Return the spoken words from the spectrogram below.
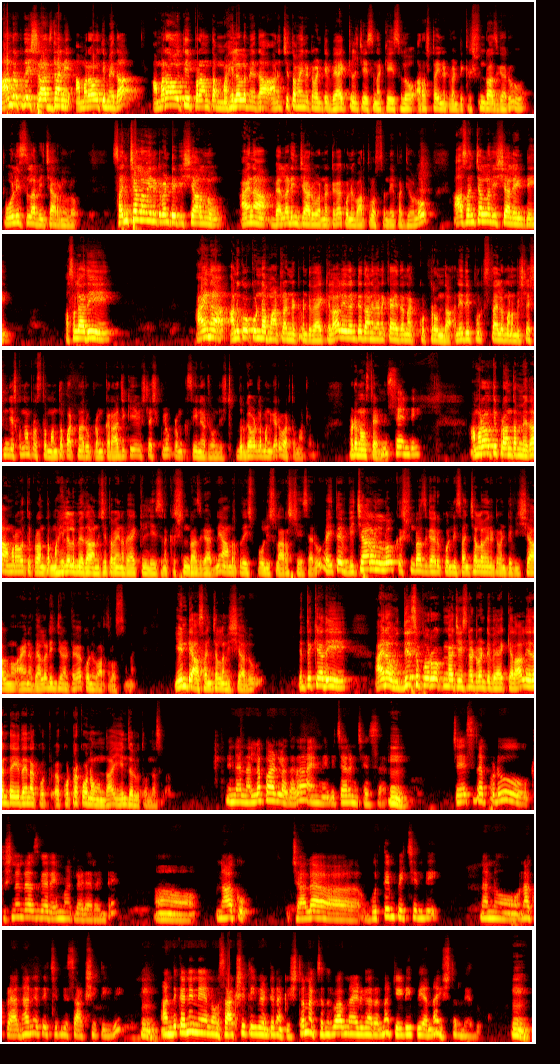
ఆంధ్రప్రదేశ్ రాజధాని అమరావతి మీద అమరావతి ప్రాంత మహిళల మీద అనుచితమైనటువంటి వ్యాఖ్యలు చేసిన కేసులో అరెస్ట్ అయినటువంటి కృష్ణరాజు గారు పోలీసుల విచారణలో. సంచలనమైనటువంటి విషయాలను ఆయన వెల్లడించారు అన్నట్టుగా కొన్ని వార్తలు వస్తున్న నేపథ్యంలో. ఆ సంచలన విషయాలు ఏంటి? అసలు అది ఆయన అనుకోకుండా మాట్లాడినటువంటి వ్యాఖ్యలా? లేదంటే దాని వెనక ఏదైనా కుట్ర ఉందా? అనేది పూర్తి స్థాయిలో మనం విశ్లేషణ చేసుకుందాం. ప్రస్తుతం మనతో పాటున్నారు ప్రముఖ రాజకీయ విశ్లేషకులు ప్రముఖ సీనియర్ జర్నలిస్ట్ దుర్గావడ్ల మణి గారు వారితో మాట్లాడదాం. మేడం నమస్తే అండి. నమస్తే అండి. అమరావతి ప్రాంతం మీద అమరావతి ప్రాంత మహిళల మీద అనుచితమైన వ్యాఖ్యలు చేసిన కృష్ణరాజు గారిని ఆంధ్రప్రదేశ్ పోలీసులు అరెస్ట్ చేశారు. అయితే విచారణలో కృష్ణరాజు గారు కొన్ని సంచలనమైనటువంటి విషయాలను ఆయన వెల్లడించినట్లుగా కొన్ని వార్తలు వస్తున్నాయి. ఏంటి ఆ సంచలన విషయాలు? ఇంతకీ అది ఆయన ఉద్దేశపూర్వకంగా చేసినటువంటి వ్యాఖ్యలా? లేదంటే ఏదైనా కుట్ర కుట్రకోణం ఉందా? ఏం జరుగుతుంది అసలు? నిన్న నల్లపాడులో కదా ఆయన్ని విచారణ చేశారు. చేసినప్పుడు కృష్ణరాజు గారు ఏం మాట్లాడారంటే నాకు చాలా గుర్తింపు ఇచ్చింది నన్ను నాకు ప్రాధాన్యత ఇచ్చింది సాక్షి టీవీ. అందుకని నేను సాక్షి టీవీ అంటే నాకు ఇష్టం నాకు చంద్రబాబు నాయుడు గారు అన్న టీడీపీ అన్న ఇష్టం లేదు.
